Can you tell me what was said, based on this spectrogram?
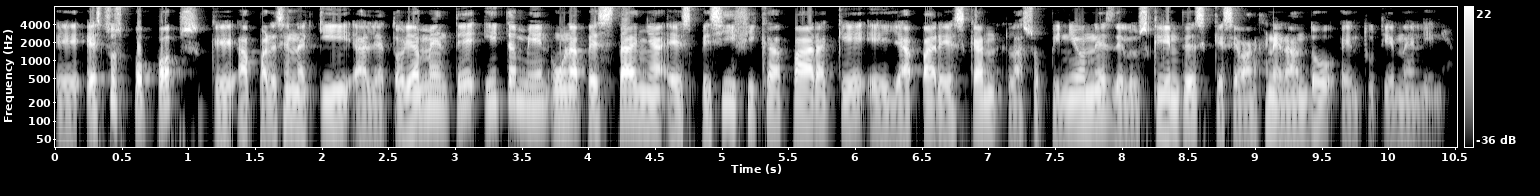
estos pop-ups que aparecen aquí aleatoriamente y también una pestaña específica para que ya aparezcan las opiniones de los clientes que se van generando en tu tienda en línea.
